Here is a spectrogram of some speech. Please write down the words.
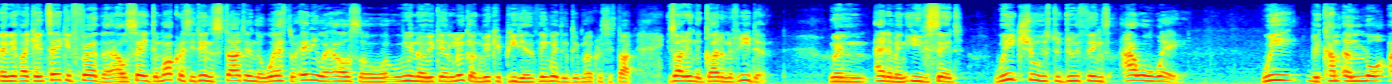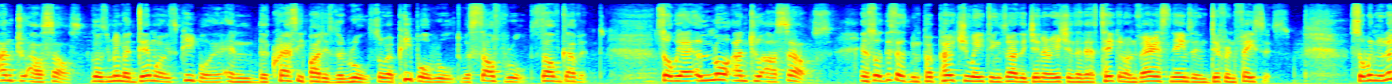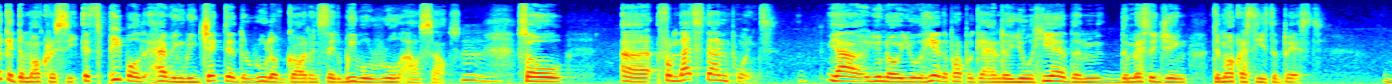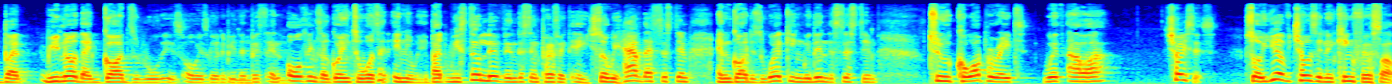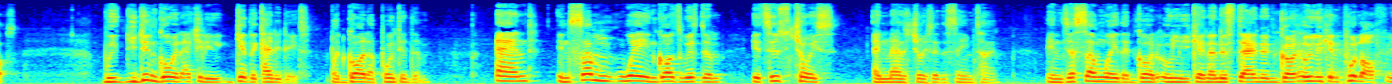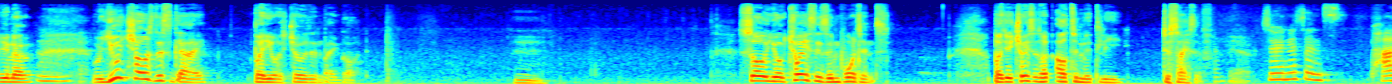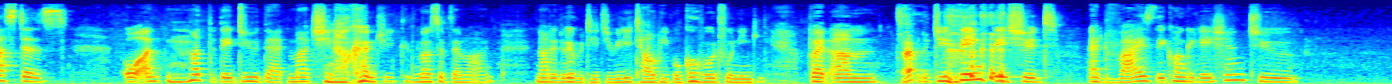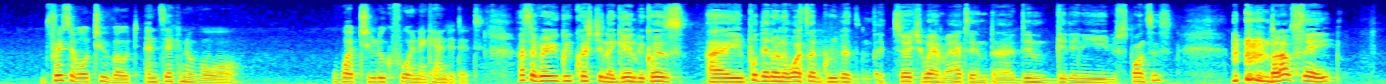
And if I can take it further, I'll say democracy didn't start in the West or anywhere else. Or, you know, you can look on Wikipedia and think, where did democracy start? It started in the Garden of Eden when Adam and Eve said, We choose to do things our way. We become a law unto ourselves. Because remember, demo is people, and the crassy part is the rule. So we're people ruled, we're self ruled, self governed. So we are a law unto ourselves. And so this has been perpetuating throughout the generations and has taken on various names and different faces. So when you look at democracy, it's people having rejected the rule of God and said, we will rule ourselves. So uh, from that standpoint, yeah, you know, you'll hear the propaganda, you'll hear the, the messaging, democracy is the best. But we know that God's rule is always going to be the best, and all things are going towards that anyway. But we still live in this imperfect age. So we have that system, and God is working within the system to cooperate with our choices. So you have chosen a king for yourselves. We, you didn't go and actually get the candidate, but God appointed them. And in some way, in God's wisdom, it's his choice and man's choice at the same time. In just some way that God only can understand and God only can pull off, you know. Well, you chose this guy, but he was chosen by God. Mm. So your choice is important, but your choice is not ultimately decisive. Yeah. So in essence, pastors, or um, not that they do that much in our country, because most of them are not at liberty to really tell people go vote for Ningi. But um, It's happening. do you think they should advise the congregation to, first of all, to vote, and second of all, what to look for in a candidate? That's a very good question again because I put that on a WhatsApp group at a church where I'm at and I didn't get any responses. but I'd say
